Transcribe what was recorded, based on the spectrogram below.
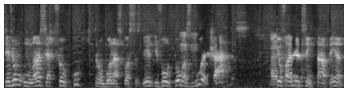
teve um, um, lance, acho que foi o Cook que trombou nas costas dele e voltou umas uhum. duas jardas. É. Que eu falei assim, tá vendo?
